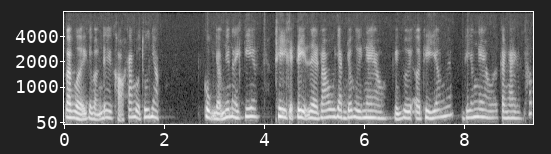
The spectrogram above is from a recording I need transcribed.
Và với cái vấn đề khó khăn của thu nhập, cũng giống như này kia thì cái tỷ lệ rau dành cho người nghèo cái người ở thị dân á, thị dân nghèo càng ngày càng thấp.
